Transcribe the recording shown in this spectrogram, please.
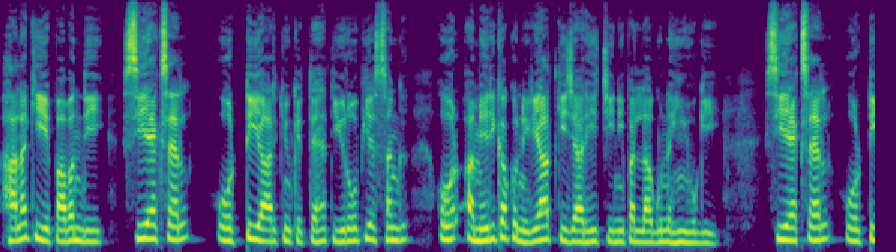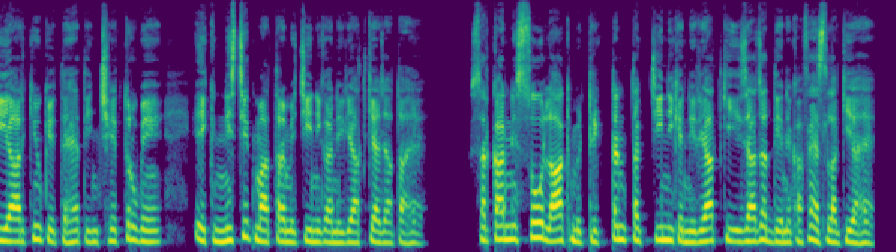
हालाँकि ये पाबंदी सी और टी के तहत यूरोपीय संघ और अमेरिका को निर्यात की जा रही चीनी पर लागू नहीं होगी। सी और टी के तहत इन क्षेत्रों में एक निश्चित मात्रा में चीनी का निर्यात किया जाता है। सरकार ने 100 लाख मीट्रिक टन तक चीनी के निर्यात की इजाज़त देने का फैसला किया है।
